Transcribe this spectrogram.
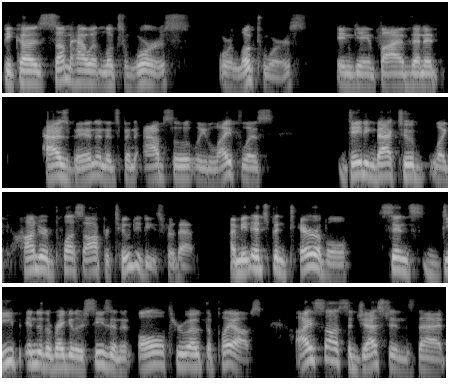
because somehow it looks worse or looked worse in game five than it has been. And it's been absolutely lifeless dating back to like 100 plus opportunities for them. I mean, it's been terrible since deep into the regular season and all throughout the playoffs. I saw suggestions that,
